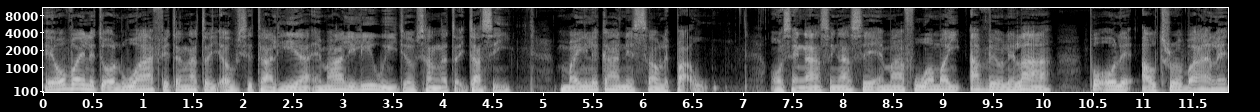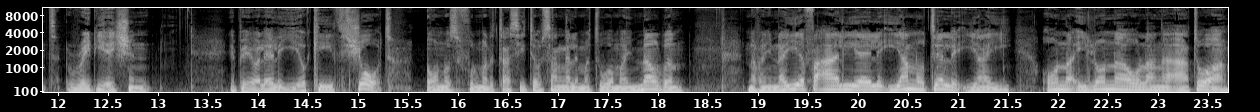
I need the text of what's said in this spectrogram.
E ova i le to alua e tangata i au se talia e maali liwi i te au sangata i tasi, mai le ka nesa o le pau. O se ngase ngase e mafua mai ave o le la po o le ultraviolet radiation. E pe o lele i o Keith Short, ono se fulma tasi tau sanga le matua mai Melbourne, na whai na ia whaalia ele i ano tele i ai, ona i lona o langa atoa,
